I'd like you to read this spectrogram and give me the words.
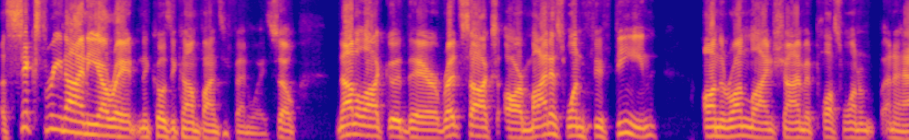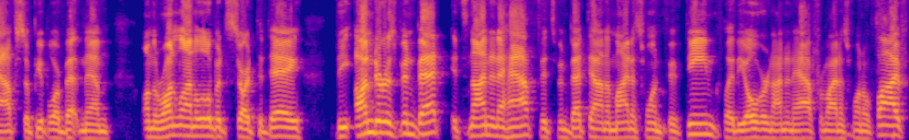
a 6.39 ERA in the cozy confines of Fenway. So not a lot good there. Red Sox are minus 115 on the run line, Scheim at plus one and a half. So people are betting them on the run line a little bit to start the day. The under has been bet. It's nine and a half. It's been bet down to minus 115. Play the over nine and a half for minus 105.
